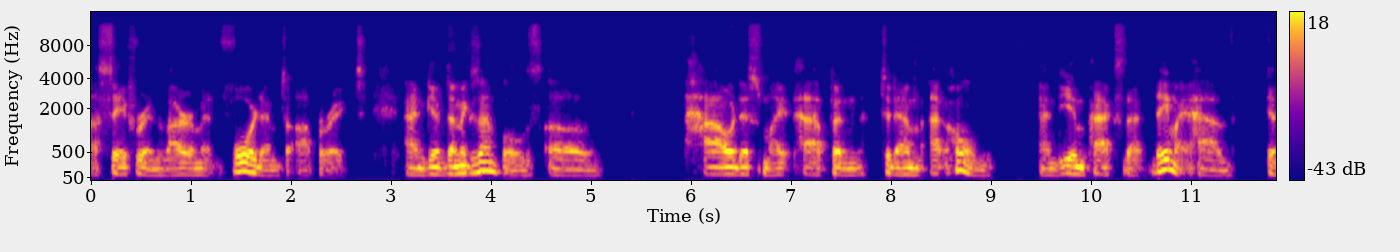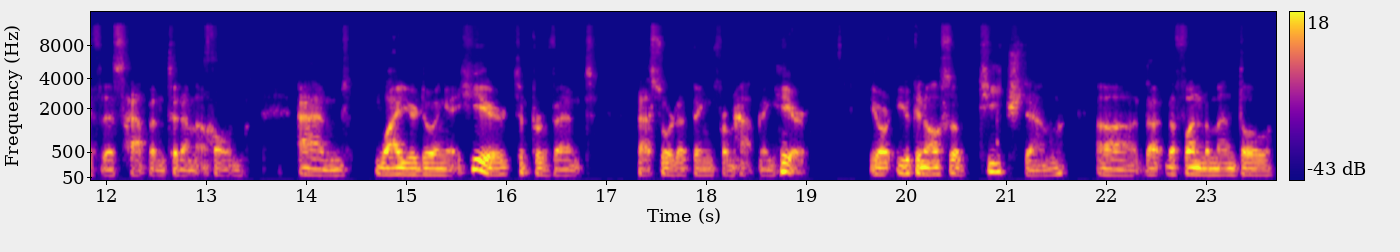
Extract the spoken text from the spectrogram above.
a safer environment for them to operate and give them examples of how this might happen to them at home and the impacts that they might have if this happened to them at home and why you're doing it here to prevent that sort of thing from happening here you you can also teach them uh, the, the fundamental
